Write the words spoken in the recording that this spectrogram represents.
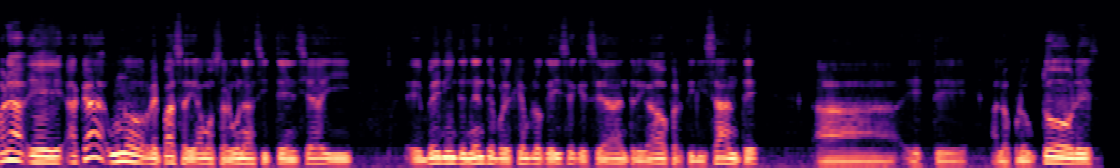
Ahora, eh, acá uno repasa, digamos, alguna asistencia y ve el intendente, por ejemplo, que dice que se ha entregado fertilizante a, este, a los productores,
